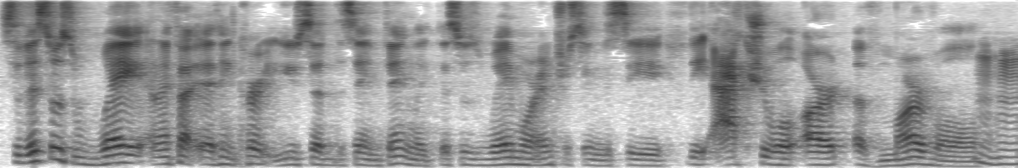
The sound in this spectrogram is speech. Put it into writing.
So this was way, and I thought I think Curt, you said the same thing. Like this was way more interesting to see the actual art of Marvel mm-hmm.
